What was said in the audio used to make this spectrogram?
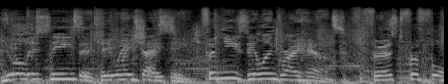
You're listening to Kiwi Chasing for New Zealand Greyhounds, first for form.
